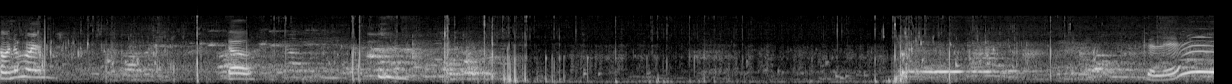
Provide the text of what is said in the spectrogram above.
tôi nó mang Được Cái lẽ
